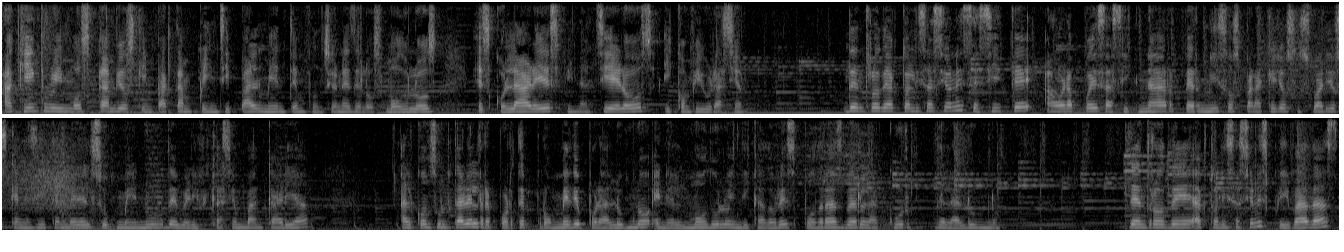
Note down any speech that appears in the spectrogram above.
Aquí incluimos cambios que impactan principalmente en funciones de los módulos escolares, financieros y configuración. Dentro de actualizaciones CECITE, ahora puedes asignar permisos para aquellos usuarios que necesiten ver el submenú de verificación bancaria al consultar el reporte promedio por alumno en el módulo indicadores podrás ver la curva del alumno. Dentro de actualizaciones privadas,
